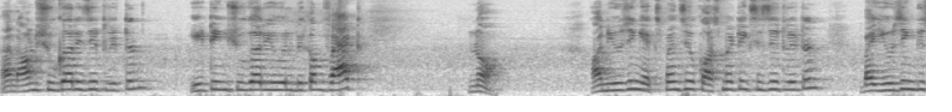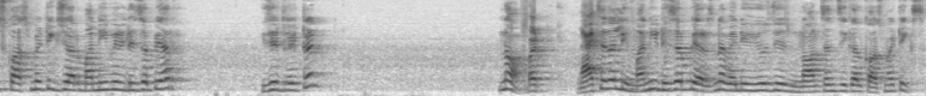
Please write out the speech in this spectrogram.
And on sugar, is it written? Eating sugar, you will become fat? No. On using expensive cosmetics, is it written? By using these cosmetics, your money will disappear? Is it written? No, but naturally, money disappears no, when you use these nonsensical cosmetics.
